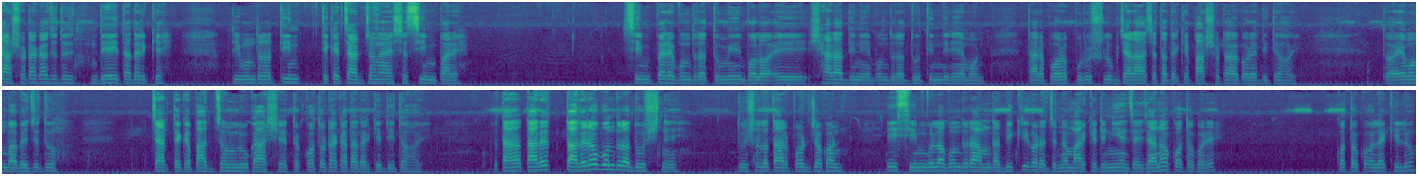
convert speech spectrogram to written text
চারশো টাকা যদি দেয় তাদেরকে বন্ধুরা তিন থেকে চারজনে এসে সিম পারে। সিম পারে বন্ধুরা তুমি বলো, এই সারা দিনে বন্ধুরা দু, তিন দিনে এমন, তারপর পুরুষ লোক যারা আছে তাদেরকে পাঁচশো টাকা করে দিতে হয়। তো এমনভাবে যদি চার থেকে পাঁচজন লোক আসে, তো কত টাকা তাদেরকে দিতে হয়? তো তা- তাদের, তাদেরও বন্ধুরা দোষ নেই। দোষ হলো তারপর যখন এই সিমগুলা বন্ধুরা আমরা বিক্রি করার জন্য মার্কেটে নিয়ে যাই, জানো কত করে? কত কলে কিলো?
